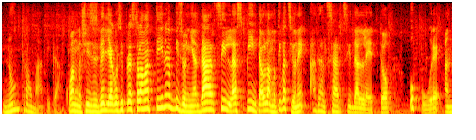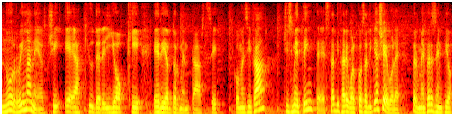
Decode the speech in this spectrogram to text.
non traumatica. Quando ci si sveglia così presto la mattina bisogna darsi la spinta o la motivazione ad alzarsi dal letto oppure a non rimanerci e a chiudere gli occhi e riaddormentarsi. Come si fa? Ci si mette in testa di fare qualcosa di piacevole. Per me, per esempio,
